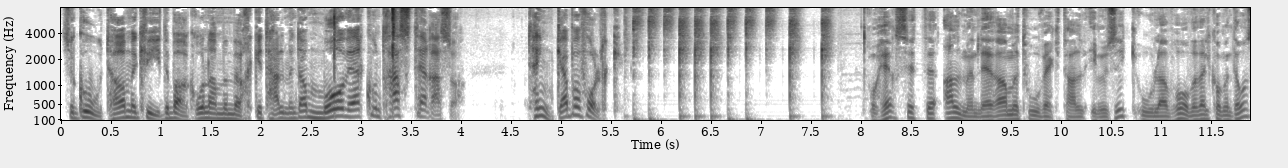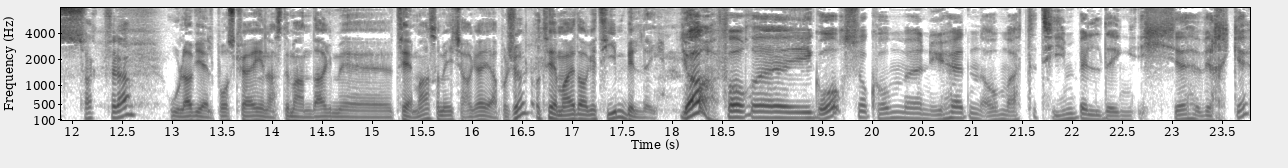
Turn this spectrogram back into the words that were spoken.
så godtar vi hvite bakgrunner med mørke tall. Men det må være kontrast her, altså. Tenke på folk. Og her sitter allmennlærer med to vekttall i musikk, Olav Hove. Velkommen til oss. Takk for det. Olav hjelper oss hver eneste mandag med tema som vi ikke har greie på sjøl, og temaet i dag er teambuilding. Ja, for uh, i går så kom uh, nyheten om at teambuilding ikke virker.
